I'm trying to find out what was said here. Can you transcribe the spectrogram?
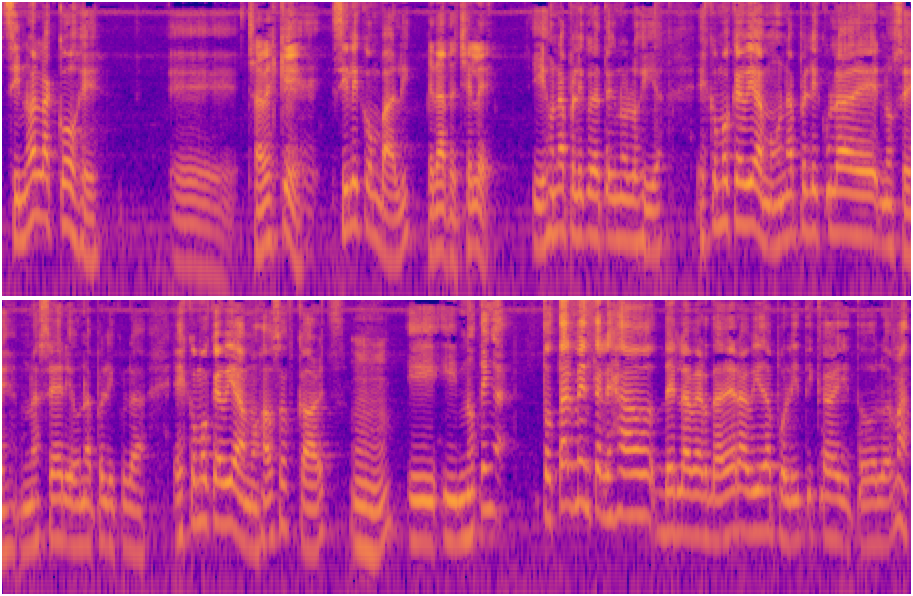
si no la coge. Eh, ¿Sabes qué? Silicon Valley. Espérate, chele. Y es una película de tecnología es como que veamos una película de, no sé, una serie, una película. Es como que veamos House of Cards y, y, no tenga totalmente alejado de la verdadera vida política y todo lo demás.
